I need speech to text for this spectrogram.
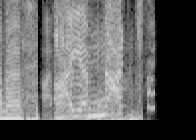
that. I am not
